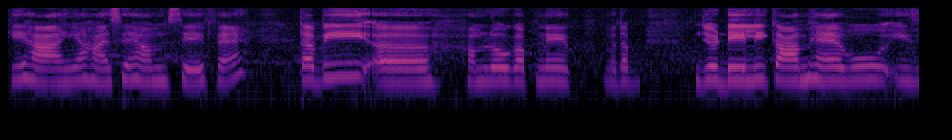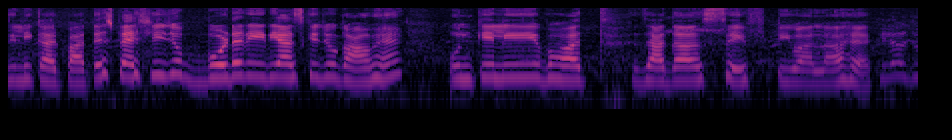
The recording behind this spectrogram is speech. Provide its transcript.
कि हाँ यहाँ से हम सेफ़ हैं। तभी अ, हम लोग अपने मतलब जो डेली काम है वो इजीली कर पाते हैं। स्पेशली जो बॉर्डर एरियाज़ के जो गाँव हैं उनके लिए बहुत ज़्यादा सेफ्टी वाला है। फ़िलहाल जो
